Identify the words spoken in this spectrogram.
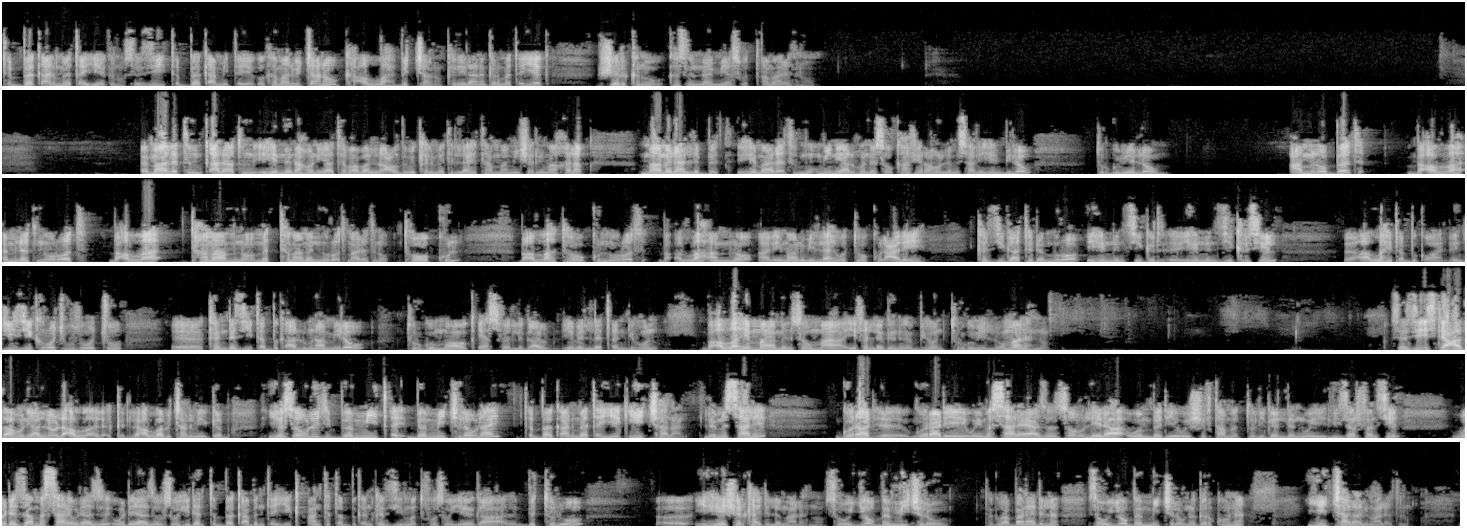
ጥበቃን መጠየቅ ነው። ስለዚህ ጥበቃ የሚጠየቀው ከማን ብቻ ነው? ከአላህ ብቻ ነው። ከሌላ ነገር መጠየቅ ሽርክ ነው ከስልና የሚያስወጣ ማለት ነው ማለትም ቃላቱን ይህንን አሁን ያተባባልነው አዑዙ ቢከልመት ላህ ታማ ሚን ሸሪ ማ ማመን አለበት። ይሄ ማለት ሙእሚን ያልሆነ ሰው ካፊር አሁን ለምሳሌ ይሄን ቢለው ትርጉም የለውም። አምኖበት በአላህ እምነት ኖሮት በአላህ ተማምኖ መተማመን ኖሮት ማለት ነው። ተወኩል በአላህ ተወኩል ኖሮት በአላህ አምኖ አልኢማኑ ቢላህ ወተወኩል አለይህ ከዚህ ጋር ተደምሮ ይህንን ዚክር ሲል አላህ ይጠብቀዋል እንጂ ዚክሮች ብዙዎቹ ከእንደዚህ ይጠብቃሉ ምና የሚለው ትርጉም ማወቅ ያስፈልጋል። የበለጠ እንዲሆን በአላህ የማያምን ሰውማ የፈለገ ቢሆን ትርጉም የለውም ማለት ነው። ስለዚህ እስቲዓዛ አሁን ያልነው ለአላህ ብቻ ነው የሚገባው። የሰው ልጅ በሚችለው ላይ ጥበቃን መጠየቅ ይቻላል። ለምሳሌ ጎራዴ ወይ መሳሪያ የያዘን ሰው ሌላ ወንበዴ ወይ ሽፍታ መጥቶ ሊገለን ወይ ሊዘርፈን ሲል ወደዛ መሳሪያ ወደ ያዘው ሰው ሂደን ጥበቃ ብንጠይቅ አንተ ጠብቀን ከዚህ መጥፎ ሰውዬ ጋር ብትሉ ይሄ ሽርክ አይደለም ማለት ነው። ሰውየው በሚችለው ተግባባን አይደለም ሰውየው በሚችለው ነገር ከሆነ ይቻላል ማለት ነው።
